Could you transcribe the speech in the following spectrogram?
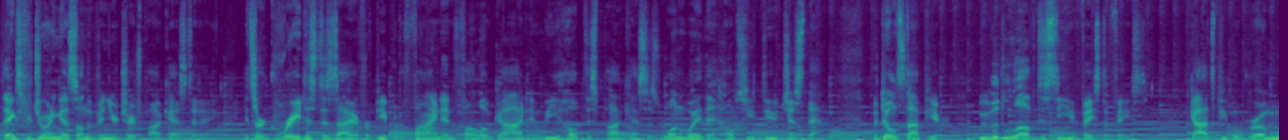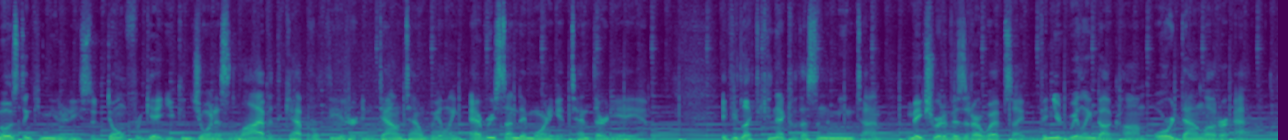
Thanks for joining us on the Vineyard Church podcast today. It's our greatest desire for people to find and follow God, and we hope this podcast is one way that helps you do just that. But don't stop here. We would love to see you face to face. God's people grow most in community, so don't forget you can join us live at the Capitol Theater in downtown Wheeling every Sunday morning at 10:30 a.m. If you'd like to connect with us in the meantime, make sure to visit our website, vineyardwheeling.com, or download our app.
